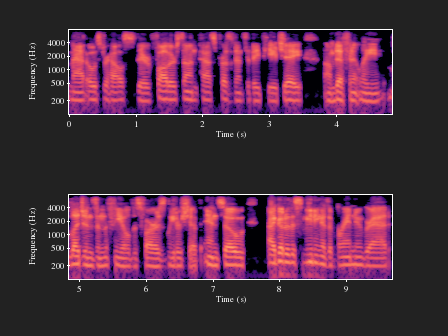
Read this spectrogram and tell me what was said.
Matt Osterhaus, their father, son, past presidents of APHA, um, definitely legends in the field as far as leadership. And so I go to this meeting as a brand new grad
